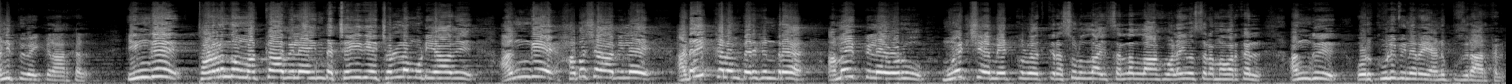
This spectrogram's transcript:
அனுப்பி வைக்கிறார்கள். இங்கு தொடர்ந்தும் மக்காவிலே இந்த செய்தியை சொல்ல முடியாது. அங்கே ஹபஷாவிலே அடைக்கலம் பெறுகின்ற அமைப்பிலே ஒரு முயற்சியை மேற்கொள்வதற்கு ரசூலுல்லாய் சல்லல்லாஹு அலைவசலம் அவர்கள் அங்கு ஒரு குழுவினரை அனுப்புகிறார்கள்.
